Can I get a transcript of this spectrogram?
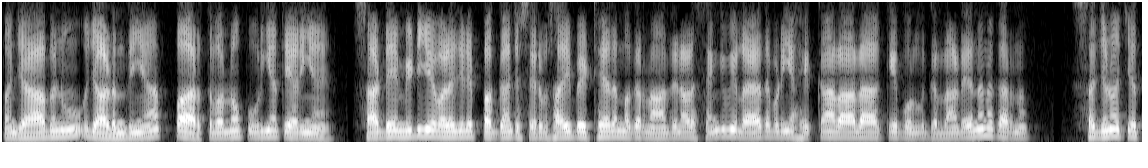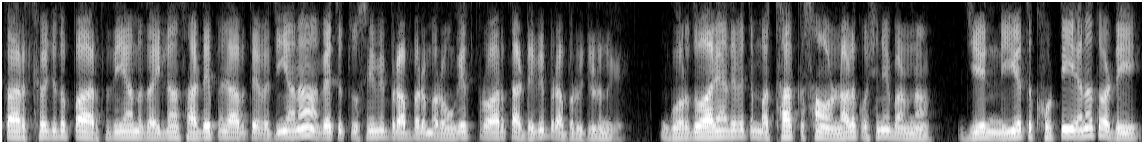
ਪੰਜਾਬ ਨੂੰ ਉਜਾੜਨ ਦੀਆਂ ਭਾਰਤ ਵੱਲੋਂ ਪੂਰੀਆਂ ਤਿਆਰੀਆਂ ਹੈ। ਸਾਡੇ ਮੀਡੀਆ ਵਾਲੇ ਜਿਹੜੇ ਪੱਗਾਂ 'ਚ ਸਿਰ ਵਸਾਈ ਬੈਠੇ ਆ ਤੇ ਮਗਰ ਨਾਂ ਦੇ ਨਾਲ ਸਿੰਘ ਵੀ ਲਾਇਆ ਤੇ ਬੜੀਆਂ ਹਿੱਕਾਂ ਲਾ ਲਾ ਕੇ ਬੁੱਲ ਗੱਲਾਂ ਡੇ ਇਹਨਾਂ ਨਾ ਕਰਨ। ਸੱਜਣੋ ਚੇਤਾ ਰੱਖਿਓ ਜਦੋਂ ਭਾਰਤ ਦੀਆਂ ਮਿਜ਼ਾਈਲਾਂ ਸਾਡੇ ਪੰਜਾਬ ਤੇ ਵਧੀਆਂ ਨਾ, ਵਿੱਚ ਤੁਸੀਂ ਵੀ ਬਰਾਬਰ ਮਰੋਗੇ ਪਰਿਵਾਰ ਤੁਹਾਡੇ ਵੀ ਬਰਾਬਰ ਉਜੜਨਗੇ। ਗੁਰਦੁਆਰਿਆਂ ਦੇ ਵਿੱਚ ਮੱਥਾ ਘਸਾਉਣ ਨਾਲ ਕੁਝ ਨਹੀਂ ਬਣਨਾ। ਜੇ ਨੀਅਤ ਖੋਟੀ ਹੈ ਨਾ ਤੁਹਾਡੀ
